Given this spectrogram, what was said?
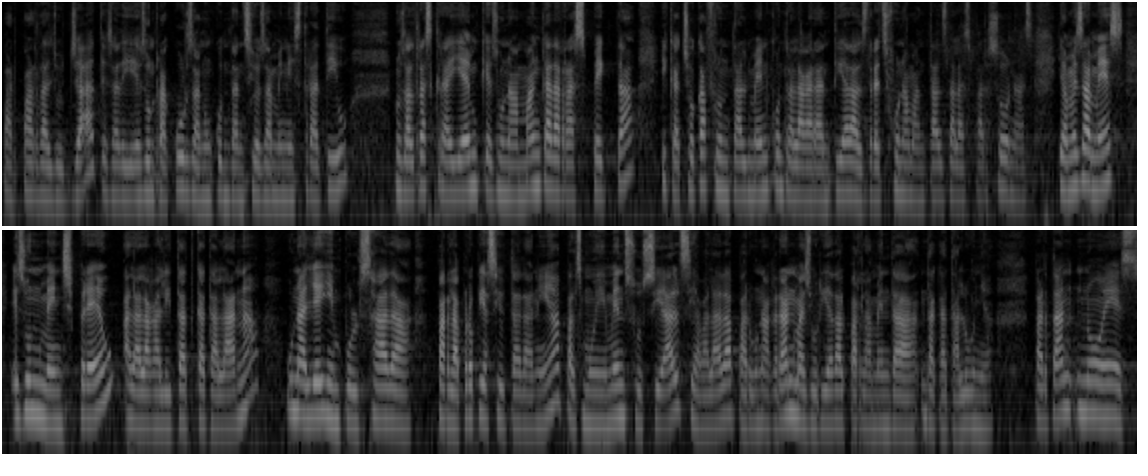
per part del jutjat, és a dir, és un recurs en un contenciós administratiu, nosaltres creiem que és una manca de respecte i que xoca frontalment contra la garantia dels drets fonamentals de les persones. I a més a més és un menyspreu a la legalitat catalana, una llei impulsada per la pròpia ciutadania, pels moviments socials i avalada per una gran majoria del Parlament de, de Catalunya. Per tant, no és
